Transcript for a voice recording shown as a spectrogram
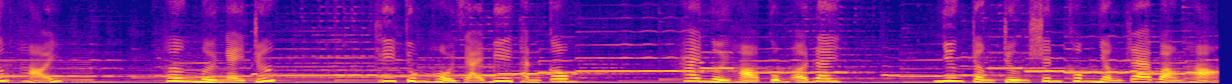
xúc hỏi. Hơn 10 ngày trước, Khi chung hội giải bia thành công, Hai người họ cũng ở đây. Nhưng Trần Trường Sinh không nhận ra bọn họ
